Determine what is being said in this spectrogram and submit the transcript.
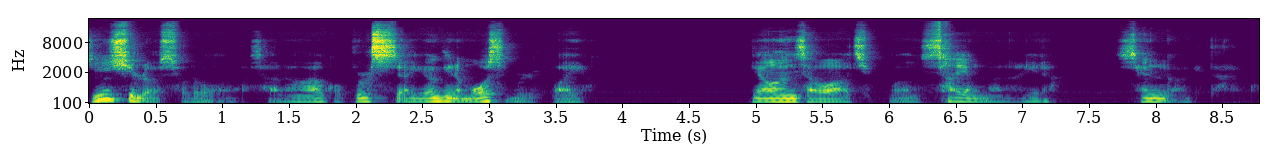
진실로 서로 사랑하고 불쌍히 여기는 모습을 봐요. 연사와 직분, 사역만 아니라 생각이 다르고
